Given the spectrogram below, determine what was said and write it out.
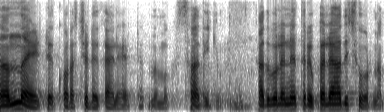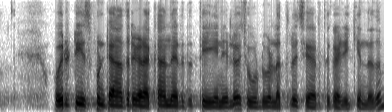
നന്നായിട്ട് കുറച്ചെടുക്കാനായിട്ട് നമുക്ക് സാധിക്കും. അതുപോലെ തന്നെ ത്രിഫലാദി ചൂർണം ഒരു ടീസ്പൂൺ രാത്രി കിടക്കാൻ നേരത്ത് തേനിലോ ചൂടുവെള്ളത്തിലോ ചേർത്ത് കഴിക്കുന്നതും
